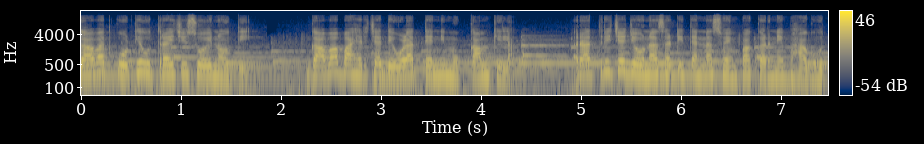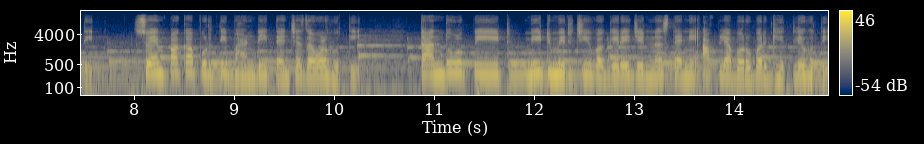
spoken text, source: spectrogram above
गावात कोठे उतरायची सोय नव्हती. गावाबाहेरच्या देवळात त्यांनी मुक्काम केला. रात्रीच्या जेवणासाठी त्यांना स्वयंपाक करणे भाग होते. स्वयंपाकापुरती भांडी त्यांच्याजवळ होती. तांदूळ पीठ मीठ मिरची वगैरे जिन्नस त्यांनी आपल्याबरोबर घेतले होते.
